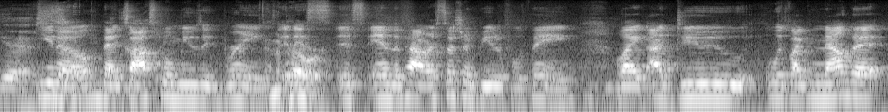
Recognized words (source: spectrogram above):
Yes. you know, that Exactly. gospel music brings, And the it's power. it's and the power. It's such a beautiful thing. Mm-hmm. Like I do with like now that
